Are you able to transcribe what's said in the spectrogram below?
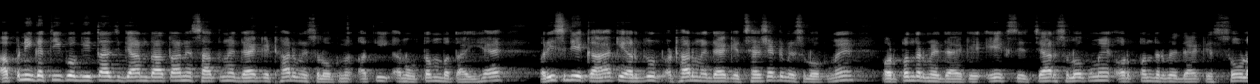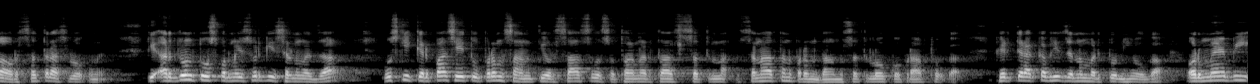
अपनी गति को गीता ज्ञानदाता ने सातवें अध्याय के अठारहवें श्लोक में अति अनुत्तम बताई है और इसलिए कहा कि अर्जुन अठारहवें अध्याय के छठवें श्लोक में और पंद्रहवें अध्याय के एक से चार श्लोक में और पंद्रहवें अध्याय के सोलह और सत्रह श्लोक में कि अर्जुन, तू उस परमेश्वर की शरण में जा। उसकी कृपा से तू परम शांति और शाश्वत सथान अर्थात सनातन परम धाम सतलोक को प्राप्त होगा। फिर तेरा कभी जन्म मृत्यु नहीं होगा और मैं भी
